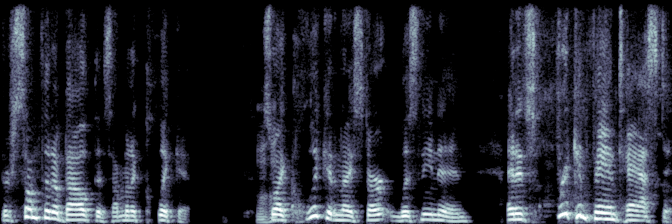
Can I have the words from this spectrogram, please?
there's something about this. I'm going to click it. So Mm-hmm. I click it and I start listening in, and it's freaking fantastic.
